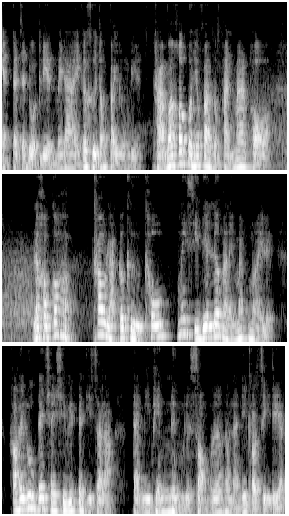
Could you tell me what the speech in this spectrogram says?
เงี้ยแต่จะโดดเรียนไม่ได้ก็คือต้องไปโรงเรียน ถามว่าครอบครัวนี้ความสัมพันธ์มากพอ แล้วเขาก็เข้าหลักก็คือเขาไม่ซีเรียสเรื่องอะไรมากมายเลย เขาให้ลูกได้ใช้ชีวิตเป็นอิสระ แต่มีเพียงหนึ่งหรือสองเรื่องเท่านั้นที่เขาซีเรียส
